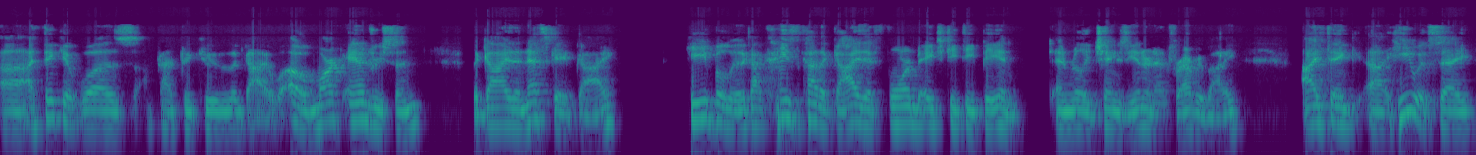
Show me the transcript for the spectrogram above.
uh, I think it was I'm trying to think who the guy. Oh, Marc Andreessen, the guy, the Netscape guy. He believed he's the kind of guy that formed HTTP and and really changed the internet for everybody. I think uh, he would say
